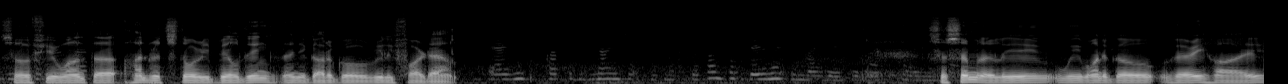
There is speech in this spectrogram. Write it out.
So if you want a hundred story building, then you got to go really far down. Eğer 100 katlı bir bina inşa etmek istiyorsan çok derine inmen gerekiyor bu temelin. So similarly, we want to go very high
